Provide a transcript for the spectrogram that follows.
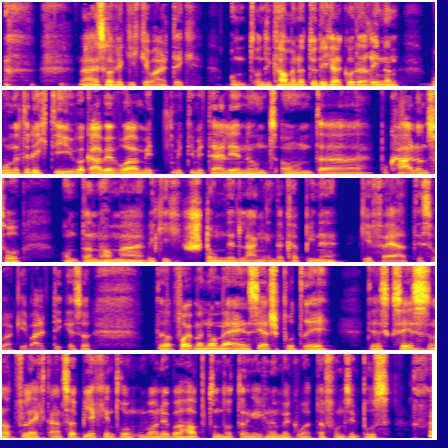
Nein, es war wirklich gewaltig. Und, und ich kann mich natürlich auch gut erinnern, wo natürlich die Übergabe war mit, mit den Medaillen und, und äh, Pokal und so. Und dann haben wir wirklich stundenlang in der Kabine gefeiert. Das war gewaltig. Also da fällt mir nur mal ein, Serge Poudre, der ist gesessen, hat vielleicht ein, zwei Bierchen getrunken, wann überhaupt, und hat dann eigentlich nur mal gewartet auf uns im Bus.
